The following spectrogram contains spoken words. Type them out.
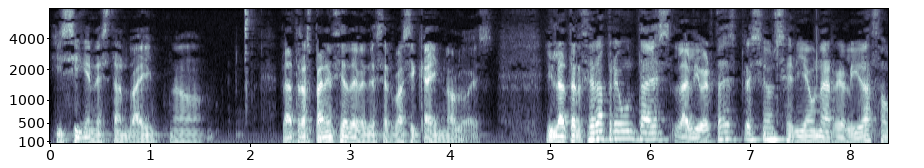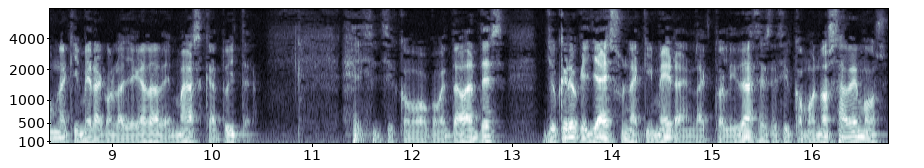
y siguen estando ahí. ¿no? La transparencia debe de ser básica y no lo es. Y la tercera pregunta es, ¿la libertad de expresión sería una realidad o una quimera con la llegada de Musk a Twitter? Como comentaba antes, yo creo que ya es una quimera en la actualidad, es decir, como no sabemos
